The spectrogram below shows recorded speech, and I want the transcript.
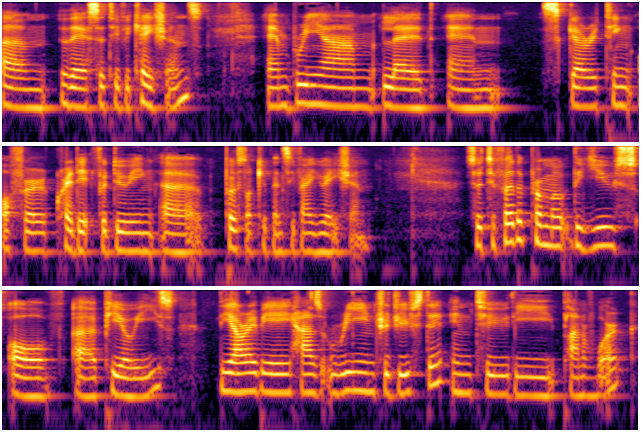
um, their certifications. And BREEAM, LEED, and SKA rating offer credit for doing a post occupancy evaluation. So, to further promote the use of uh, POEs, the RIBA has reintroduced it into the plan of work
